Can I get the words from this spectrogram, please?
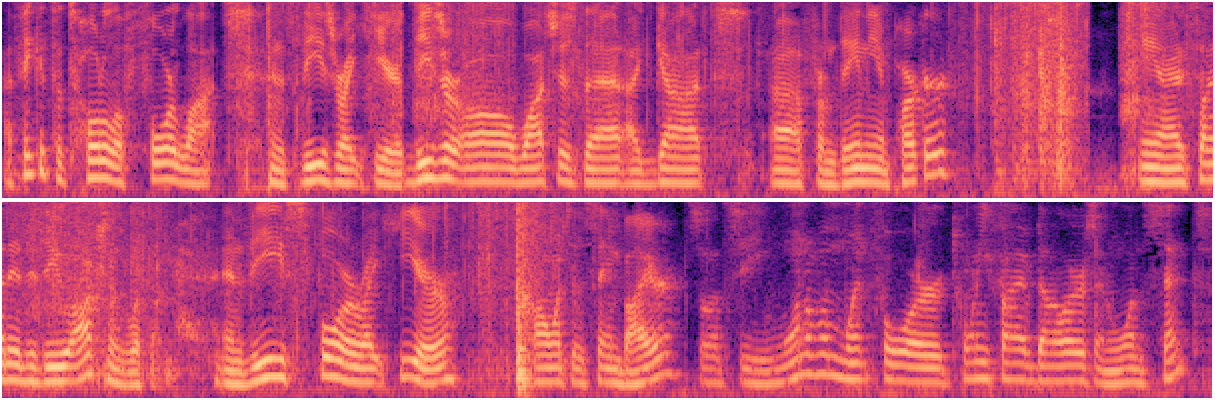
I think it's a total of four lots, and it's these right here. These are all watches that I got uh, from Danny and Parker, and I decided to do auctions with them. And these four right here all went to the same buyer. So let's see, one of them went for $25.01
